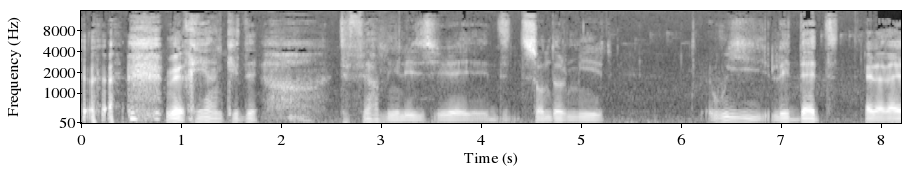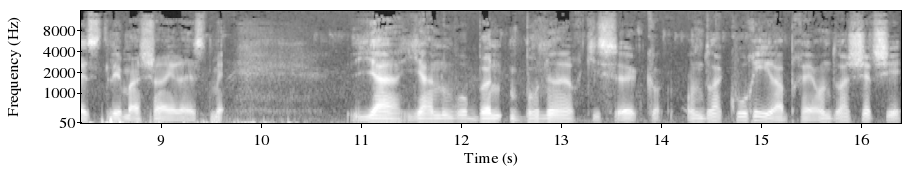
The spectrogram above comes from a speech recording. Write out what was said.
mais rien que de, de fermer les yeux et de s'endormir. Oui, les dettes elle reste, les machins, ils restent. Mais il y a, y a un nouveau bonheur qui se. On doit courir après, on doit chercher.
